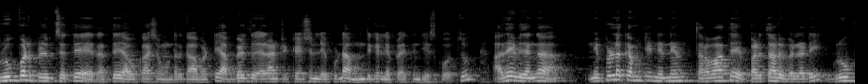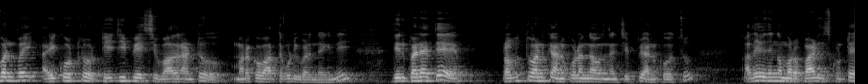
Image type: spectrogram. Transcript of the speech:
గ్రూప్ వన్ ప్రిలిమ్స్ అయితే రద్దయ్యే అవకాశం ఉండదు కాబట్టి అభ్యర్థులు ఎలాంటి టెన్షన్ లేకుండా ముందుకెళ్ళే ప్రయత్నం చేసుకోవచ్చు. అదేవిధంగా నిపుణుల కమిటీ నిర్ణయం తర్వాతే ఫలితాలు వెల్లడి గ్రూప్ వన్ పై హైకోర్టులో టీజీపీఎస్సీ వాదన అంటూ మరొక వార్త కూడా ఇవ్వడం జరిగింది. దీనిపైన అయితే ప్రభుత్వానికి అనుకూలంగా ఉందని చెప్పి అనుకోవచ్చు. అదేవిధంగా మరో పాయింట్ తీసుకుంటే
